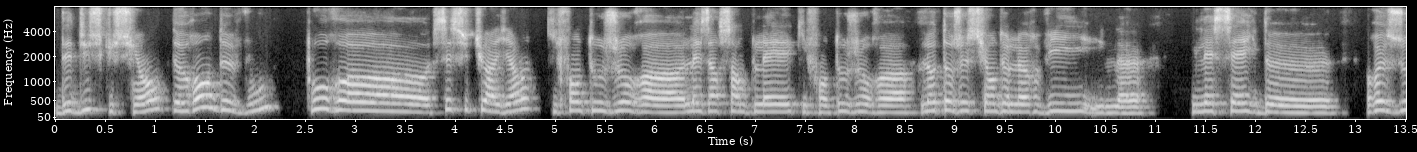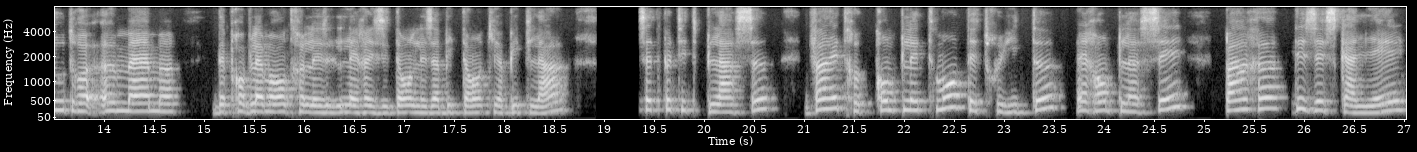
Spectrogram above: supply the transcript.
des discussions, de rendez-vous pour euh, ces citoyens qui font toujours euh, les assemblées, qui font toujours euh, l'autogestion de leur vie. Ils, essayent de résoudre eux-mêmes des problèmes entre les résidents, les habitants qui habitent là. Cette petite place va être complètement détruite et remplacée par des escaliers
